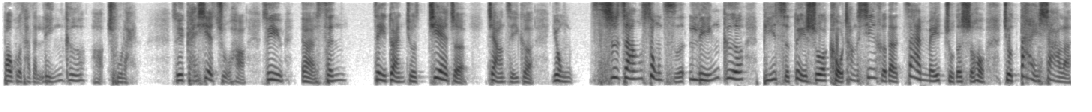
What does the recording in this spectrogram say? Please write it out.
包括他的灵歌啊出来。所以感谢主哈，所以呃神这一段就借着这样子一个用诗章、颂词、灵歌彼此对说、口唱心和的赞美主的时候，就带下了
